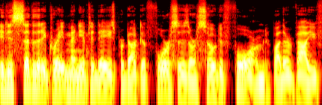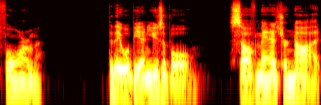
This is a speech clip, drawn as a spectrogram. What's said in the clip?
It is said that a great many of today's productive forces are so deformed by their value form that they will be unusable, self managed or not,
